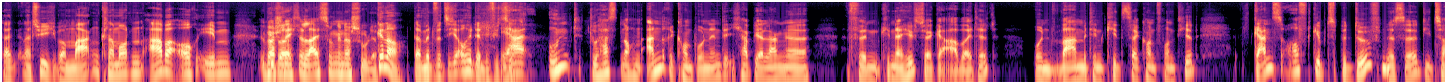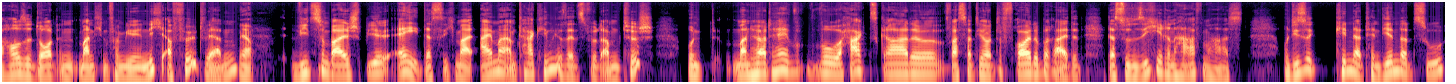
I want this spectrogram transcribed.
natürlich über Markenklamotten, aber auch eben Über, schlechte Leistungen in der Schule. Genau, damit wird sich auch identifiziert. Ja, und du hast noch eine andere Komponente. Ich habe ja lange für ein Kinderhilfswerk gearbeitet und war mit den Kids da konfrontiert. Ganz oft gibt es Bedürfnisse, die zu Hause dort in manchen Familien nicht erfüllt werden. Ja. Wie zum Beispiel, ey, dass sich mal einmal am Tag hingesetzt wird am Tisch und man hört, hey, wo hakt's gerade? Was hat dir heute Freude bereitet? Dass du einen sicheren Hafen hast. Und diese Kinder tendieren dazu,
